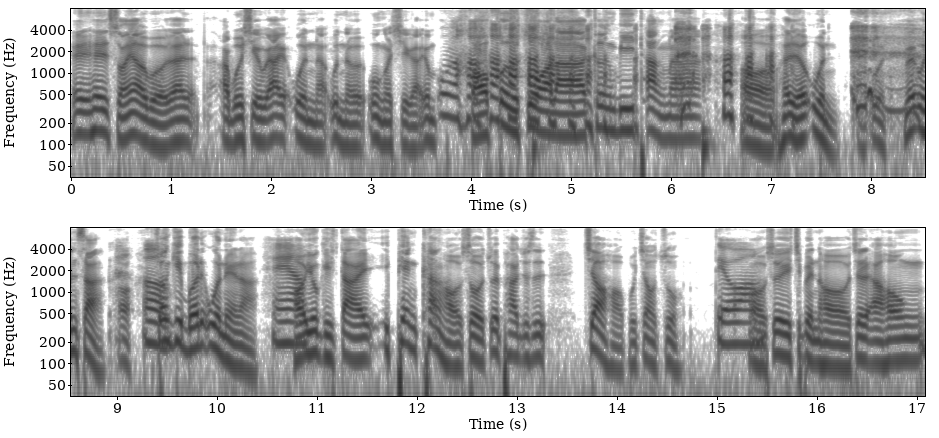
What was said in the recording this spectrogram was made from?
迄迄山药无，啊啊无烧爱稳啊，稳了稳个食啊，用包报纸啦，放米汤啦，哦，迄个稳稳，要稳啥？哦，嗯选举无咧稳的啦。哦，，尤其大家一片看好的时候，最怕就是叫好不叫座。对啊哦，，所以这边吼，即个阿峰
